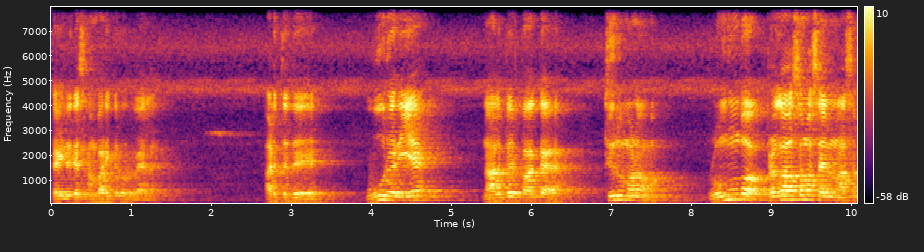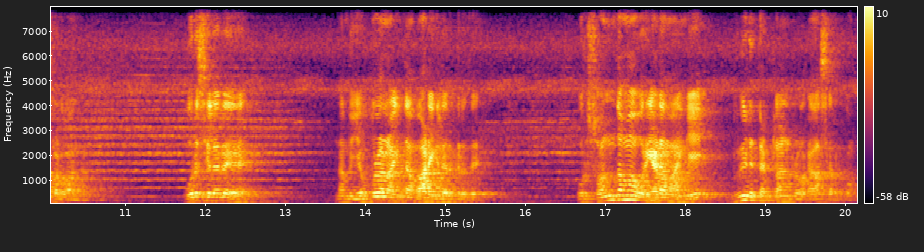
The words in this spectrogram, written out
கை நிறைய சம்பாதிக்கிற ஒரு வேலை. அடுத்தது ஊரறிய நாலு பேர் பார்க்க திருமணம் ரொம்ப பிரகாசமாக செய்யணும்னு ஆசைப்படுவாங்க. ஒரு சிலர் நம்ம எவ்வளோ நாளைக்கு தான் வாடகையில் இருக்கிறது? ஒரு சொந்தமாக ஒரு இடம் வாங்கி வீடு கட்டலான்ற ஒரு ஆசை இருக்கும்.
